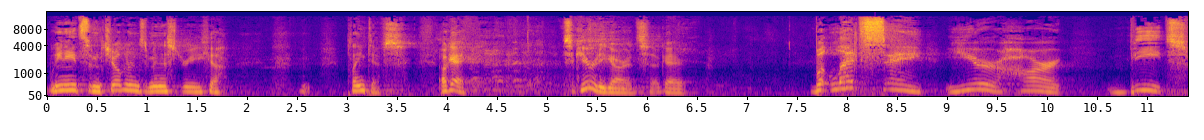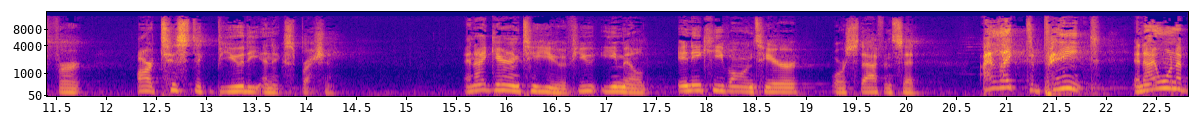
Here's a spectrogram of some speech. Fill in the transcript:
We need some children's ministry uh, plaintiffs. Okay. Security guards. Okay. But let's say your heart beats for artistic beauty and expression. And I guarantee you, if you emailed any key volunteer or staff and said, I like to paint and I want to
